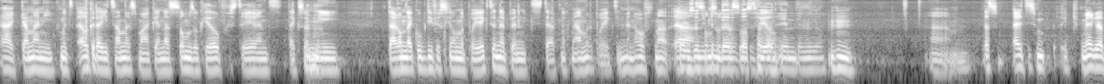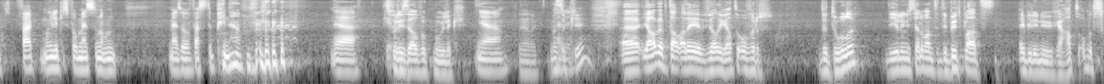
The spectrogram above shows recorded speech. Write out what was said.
ja, ik kan dat niet. Ik moet elke dag iets anders maken. En dat is soms ook heel frustrerend. Dat ik zo Mhm. niet... Daarom dat ik ook die verschillende projecten heb. En ik zit ook nog met andere projecten in mijn hoofd. Maar ja, dat soms niet wordt dat zo te veel. één ding. Mhm. Ehm, dat is, eh, het is, ik merk dat het vaak moeilijk is voor mensen om mij zo vast te pinnen. ja, Dat is voor jezelf ook moeilijk. ja. Eigenlijk. Maar is oké. Eh, ja, we hebben het al allee, veel gehad over de doelen die jullie nu stellen. Want de debuutplaat hebben jullie nu gehad, om het zo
